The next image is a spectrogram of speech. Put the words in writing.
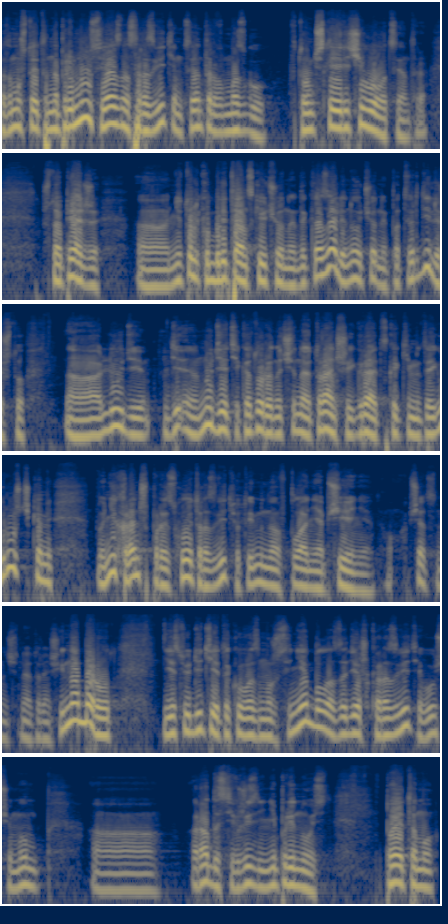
потому что это напрямую связано с развитием центров в мозгу, в том числе и речевого центра. Что, опять же, не только британские ученые доказали, но ученые подтвердили, что а, люди, ну, дети, которые начинают раньше играть с какими-то игрушечками, у них раньше происходит развитие вот именно в плане общения. Общаться начинают раньше. И наоборот, если у детей такой возможности не было, задержка развития, в общем, им э, радости в жизни не приносит. Поэтому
